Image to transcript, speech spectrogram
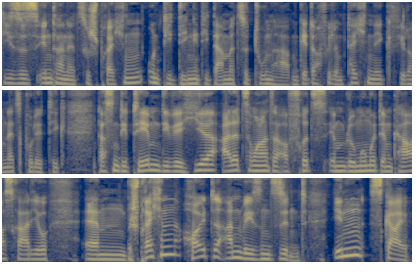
dieses Internet zu sprechen und die Dinge, die damit zu tun haben. Geht auch viel um Technik, viel um Netzpolitik. Das sind die Themen, die wir hier alle zwei Monate auf Fritz im Blue Moon mit dem Chaos Radio ähm, besprechen. Heute anwesend sind in Skype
